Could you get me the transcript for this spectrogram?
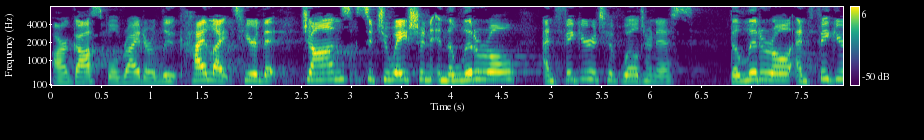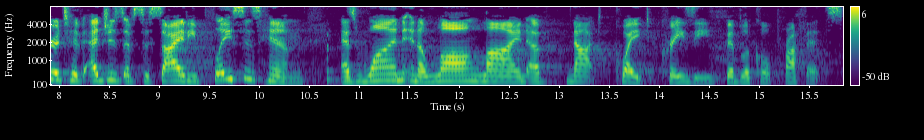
Our gospel writer Luke highlights here that John's situation in the literal and figurative wilderness, the literal and figurative edges of society, places him as one in a long line of not quite crazy biblical prophets.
